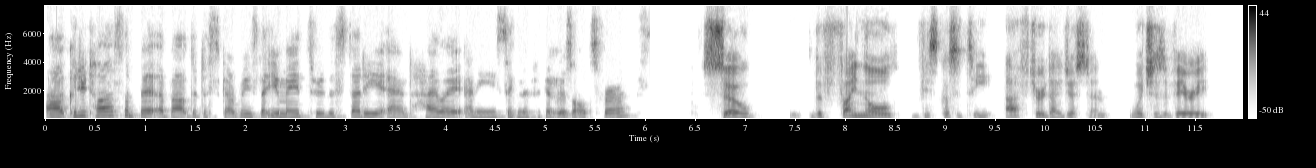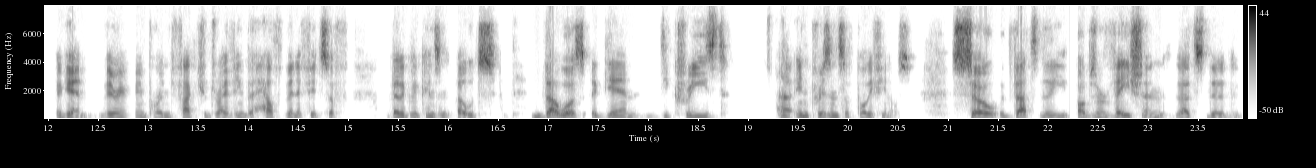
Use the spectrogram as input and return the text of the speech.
Uh, could you tell us a bit about the discoveries that you made through the study and highlight any significant results for us? So, the final viscosity after digestion, which is a very, again, very important factor driving the health benefits of beta glucans and oats, that was again decreased uh, in presence of polyphenols. So that's the observation. That's the, the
